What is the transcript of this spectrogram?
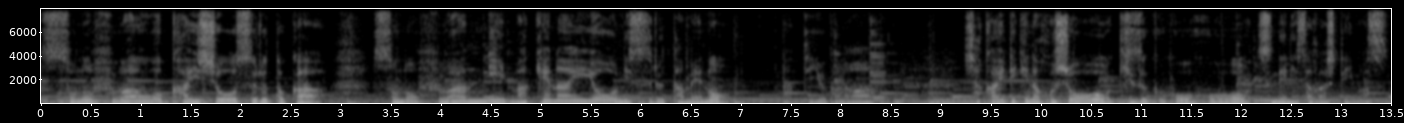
その不安を解消するとかその不安に負けないようにするための何て言うかな社会的な保障を築く方法を常に探しています。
